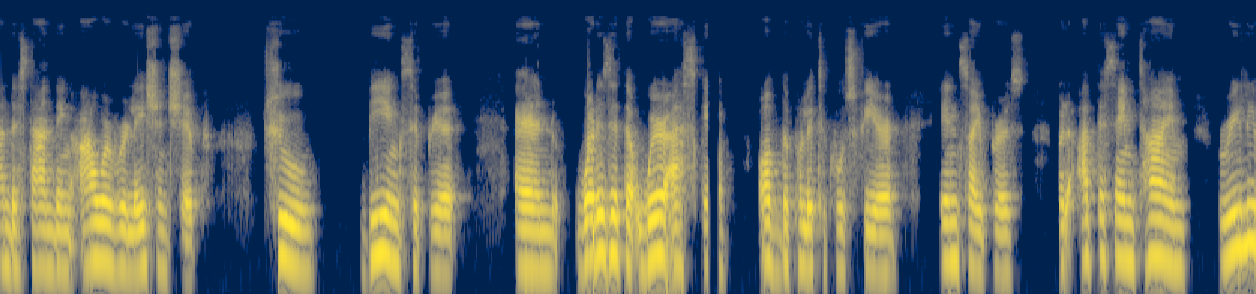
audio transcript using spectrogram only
understanding our relationship to being Cypriot and what is it that we're asking of the political sphere in Cyprus, but at the same time, really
